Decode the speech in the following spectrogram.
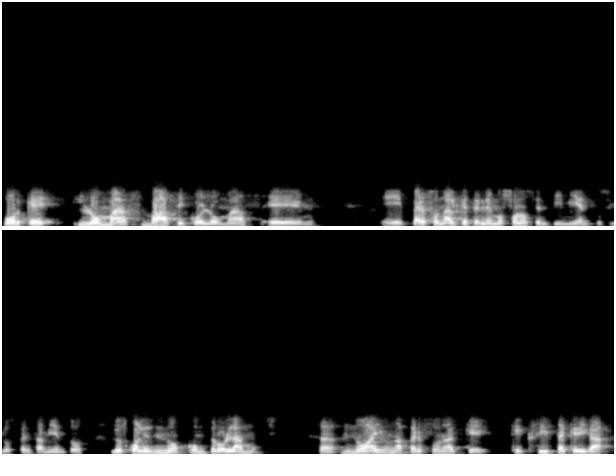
Porque lo más básico y lo más eh, eh, personal que tenemos son los sentimientos y los pensamientos, los cuales no controlamos. No hay una persona que, exista que diga,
